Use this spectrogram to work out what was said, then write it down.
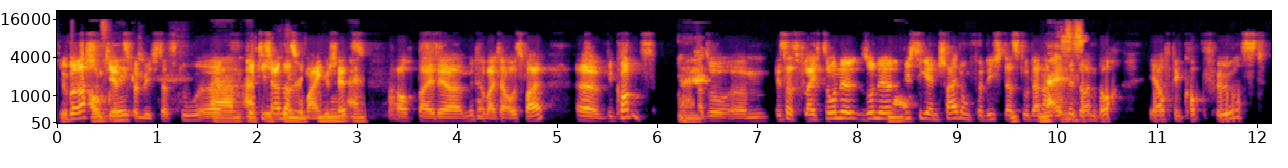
überraschend aufregt. jetzt für mich, dass du äh, ähm, richtig andersrum eingeschätzt, auch bei der Mitarbeiterauswahl. Äh, wie kommt's? Also ähm, ist das vielleicht so eine, so eine wichtige Entscheidung für dich, dass du dann am Ende dann doch eher auf den Kopf hörst,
